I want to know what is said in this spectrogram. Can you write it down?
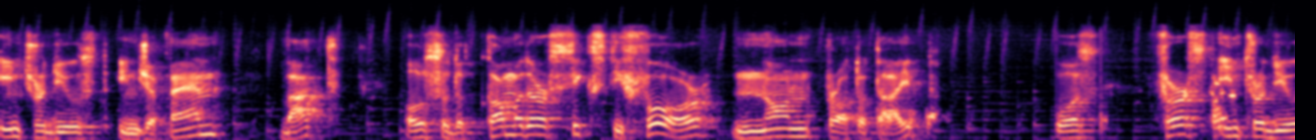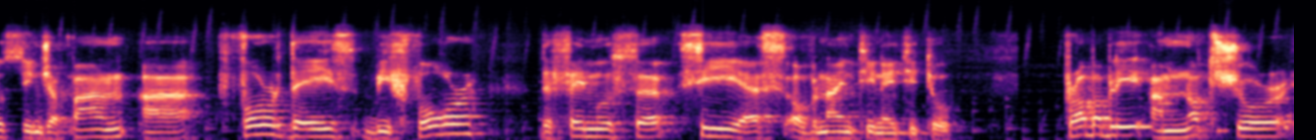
introduced in Japan, but also the Commodore 64 non prototype was first introduced in Japan uh, four days before the famous uh, CES of 1982. Probably, I'm not sure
